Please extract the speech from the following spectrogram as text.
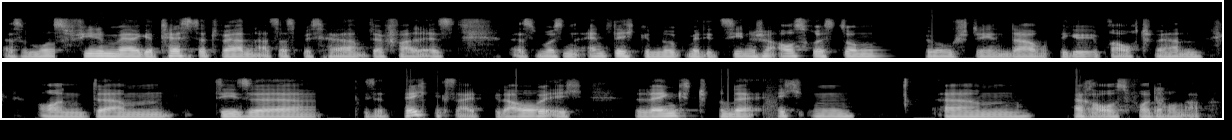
Es muss viel mehr getestet werden, als das bisher der Fall ist. Es müssen endlich genug medizinische Ausrüstung stehen, da wo sie gebraucht werden. Und ähm, diese, diese Technikseite, glaube ich, lenkt von der echten ähm, Herausforderung ab.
